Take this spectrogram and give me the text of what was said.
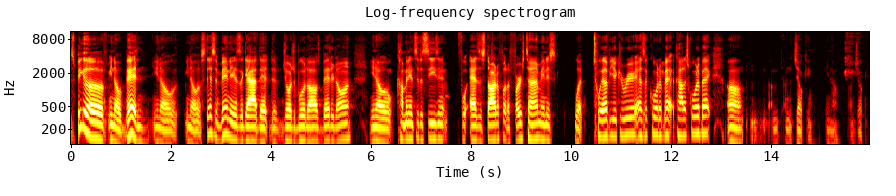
speaking of you know betting, you know, you know Stetson Bennett is a guy that the Georgia Bulldogs betted on. You know, coming into the season for as a starter for the first time in his what 12 year career as a quarterback, college quarterback. Um, I'm, I'm joking. You know, I'm joking.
